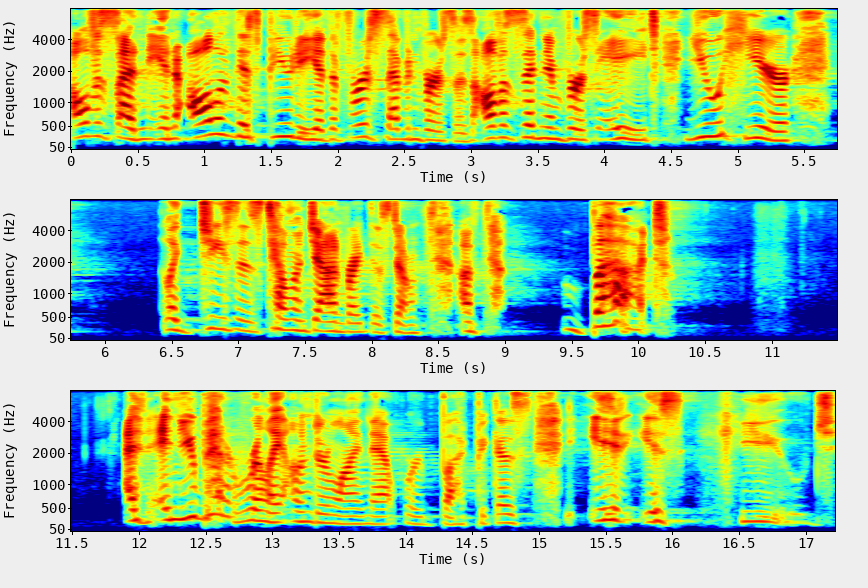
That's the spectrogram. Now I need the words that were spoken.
All of a sudden, in all of this beauty of the first seven verses, all of a sudden in verse 8, you hear like Jesus telling John, write this down. Um, but, and, and you better really underline that word but because it is huge.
